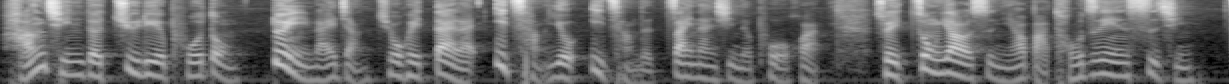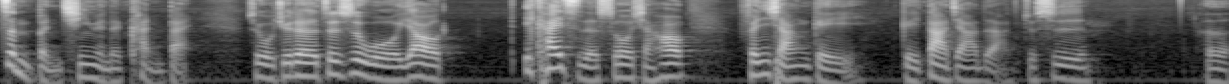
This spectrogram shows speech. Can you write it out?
行情的剧烈波动对你来讲就会带来一场又一场的灾难性的破坏。所以重要的是你要把投资这件事情正本清源的看待。所以我觉得这是我要一开始的时候想要分享给。给大家的，就是，呃，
